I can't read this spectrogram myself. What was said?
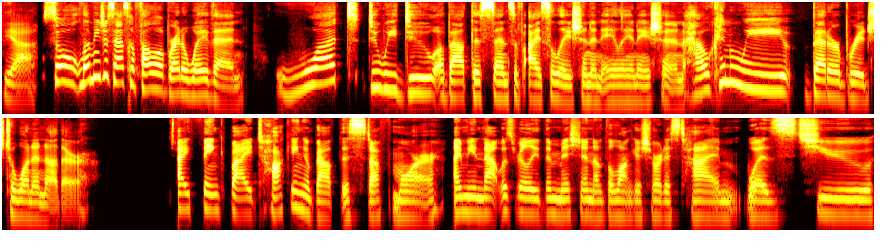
Yeah. So, let me just ask a follow up right away then. What do we do about this sense of isolation and alienation? How can we better bridge to one another? I think by talking about this stuff more, I mean, that was really the mission of the longest, shortest time was to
